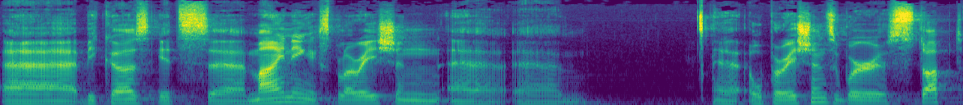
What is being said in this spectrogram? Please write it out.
uh, because its uh, mining exploration uh, um, uh, operations were stopped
